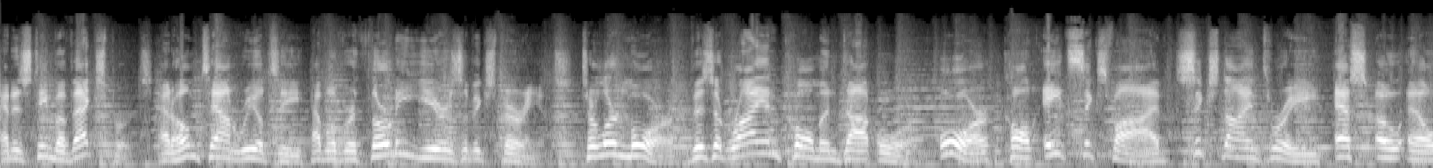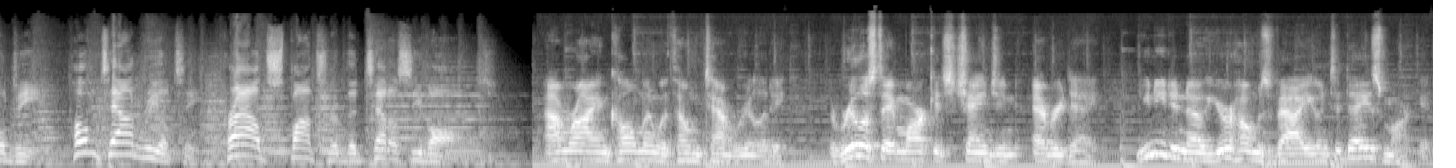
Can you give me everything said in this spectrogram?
and his team of experts at Hometown Realty have over 30 years of experience. To learn more, visit ryancoleman.org or call 865 693 SOLD. Hometown Realty, proud sponsor of the Tennessee Vols. I'm Ryan Coleman with Hometown Realty. The real estate market's changing every day. You need to know your home's value in today's market.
